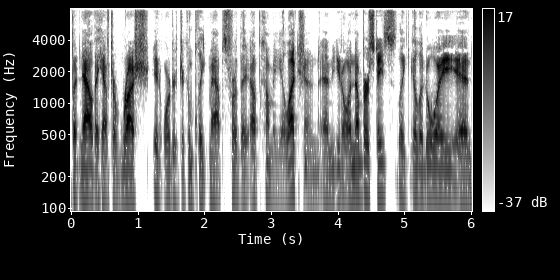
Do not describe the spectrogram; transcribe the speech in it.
but now they have to rush in order to complete maps for the upcoming election. And you know, a number of states like Illinois and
